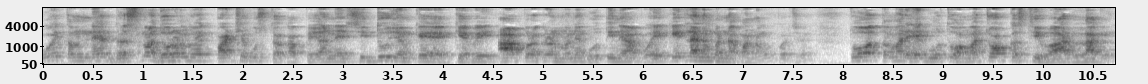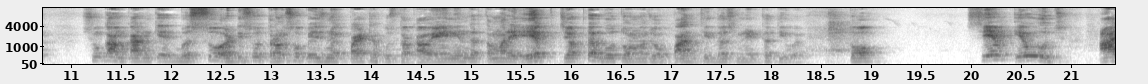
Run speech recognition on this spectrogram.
કોઈ તમને દસમા ધોરણનું એક પાઠ્યપુસ્તક આપે અને સીધું જ એમ કહે કે ભાઈ આ પ્રકરણ મને ગોતીને આપો, એ કેટલા નંબરના પાના ઉપર છે? તો તમારે એ ગોતવામાં ચોક્કસથી વાર લાગે. શું કામ? કારણ કે બસો, અઢીસો, ત્રણસો પેજનું એક પાઠ્યપુસ્તક આવે, એની અંદર તમારે એક ચેપ્ટર ગોતવામાં જો પાંચથી દસ મિનિટ થતી હોય, તો સેમ એવું જ આ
